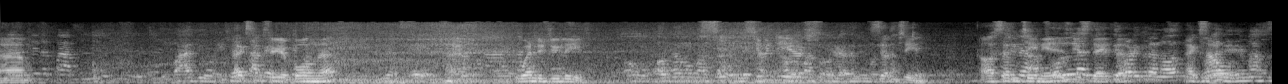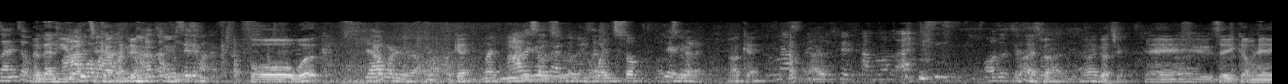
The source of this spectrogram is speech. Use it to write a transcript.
Um, excellent. So you're born there. Yes. When did you leave? 70 years. 17. Oh, 17 years you stayed there. Excellent. And then you went to Kathmandu for work. Okay. My business also in wine shop. Okay. Nice man. I got you. Yeah, yeah, so you come here,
